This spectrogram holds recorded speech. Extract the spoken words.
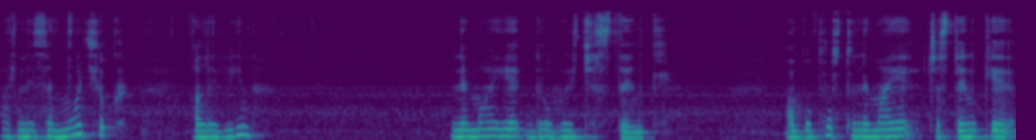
Гарний замочок, але він не має другої частинки. Або просто немає частинки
